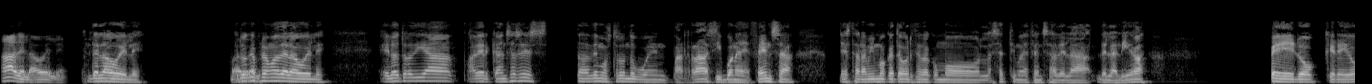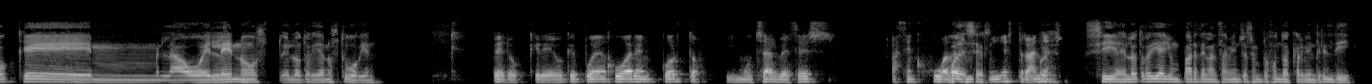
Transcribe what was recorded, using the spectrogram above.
Ah, de la OL. De la OL. Vale, Creo que es problema de la OL. El otro día, a ver, Kansas es, está demostrando buen parras y buena defensa. Está ahora mismo categorizado como la séptima defensa de la, de la liga. Pero creo que mm, la OL no, el otro día no estuvo bien. Pero creo que pueden jugar en corto y muchas veces hacen jugadas muy extrañas. sí, el otro día hay un par de lanzamientos en profundo a Calvin Ridley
